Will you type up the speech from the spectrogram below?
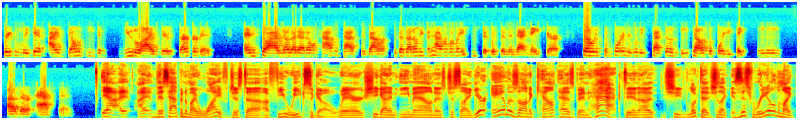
frequently get, I don't even utilize their service. And so I know that I don't have a past due balance because I don't even have a relationship with them in that nature. So it's important to really check those details before you take any other action. Yeah, I, I, this happened to my wife just a, a, few weeks ago, where she got an email and it's just like your Amazon account has been hacked, and uh, she looked at it. She's like, "Is this real?" And I'm like,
